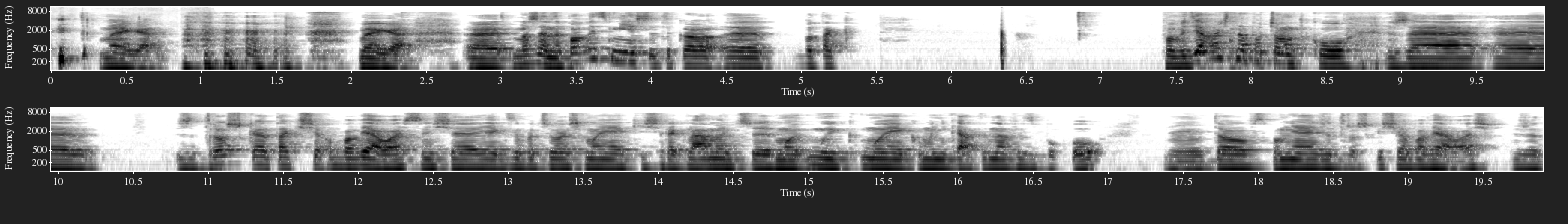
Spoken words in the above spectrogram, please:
Mega. Mega. E, Marzena, powiedz mi jeszcze tylko, e, bo tak powiedziałaś na początku, że, e, że troszkę tak się obawiałaś, w sensie jak zobaczyłaś moje jakieś reklamy czy moje komunikaty na Facebooku, to wspomniałeś, że troszkę się obawiałaś, że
